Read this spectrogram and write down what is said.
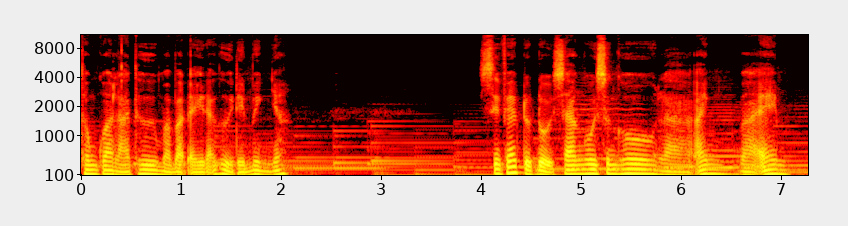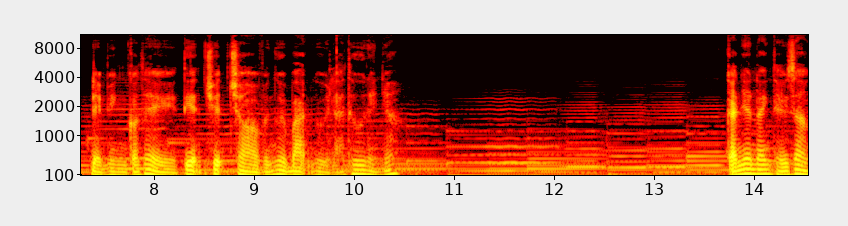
thông qua lá thư mà bạn ấy đã gửi đến mình nhé. Xin phép được đổi sang ngôi xưng hô là anh và em để mình có thể tiện chuyện trò với người bạn gửi lá thư này nhé. Cá nhân anh thấy rằng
